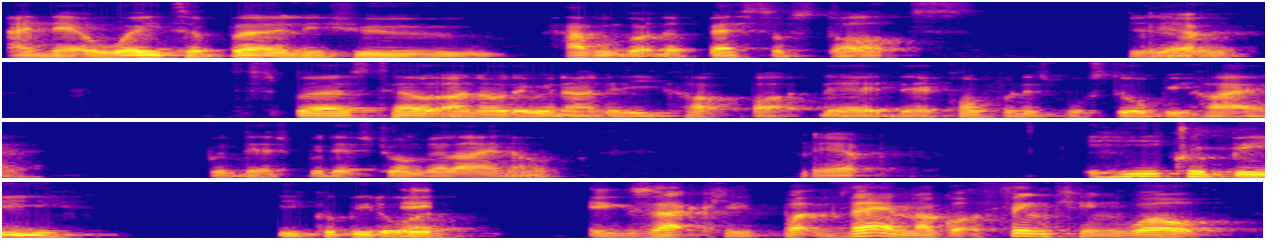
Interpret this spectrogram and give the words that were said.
and they're away to Burnley, who haven't got the best of starts. You Yep. know, Spurs tell. I know they went out of the League Cup, but their their confidence will still be high with their with their stronger lineup. Yeah. He could be, he could be the It- one. Exactly. But then I got thinking, well,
